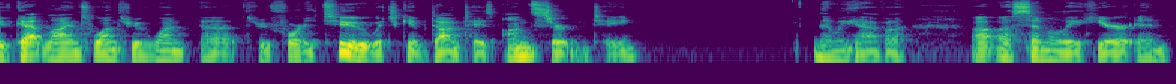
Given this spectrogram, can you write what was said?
We've got lines one through one uh, through forty-two, which give Dante's uncertainty. Then we have a, a, a simile here in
